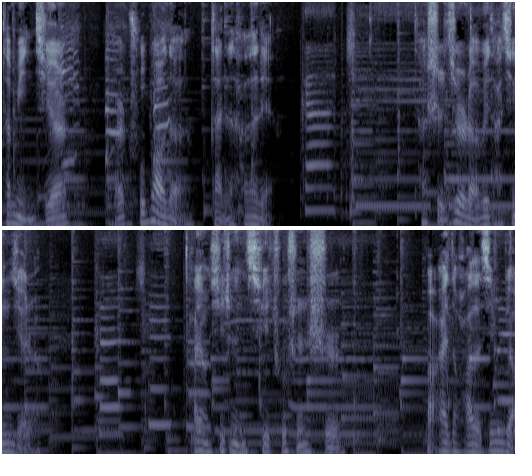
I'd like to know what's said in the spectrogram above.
他敏捷而粗暴地掸着他的脸，他使劲地为他清洁着。他用吸尘器除尘时，把爱德华的金表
